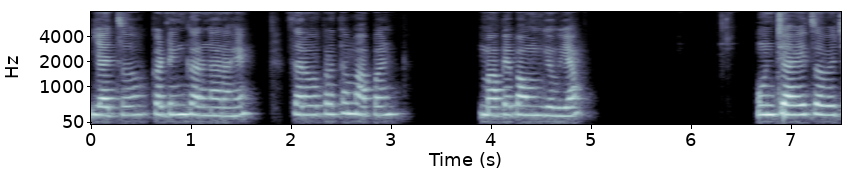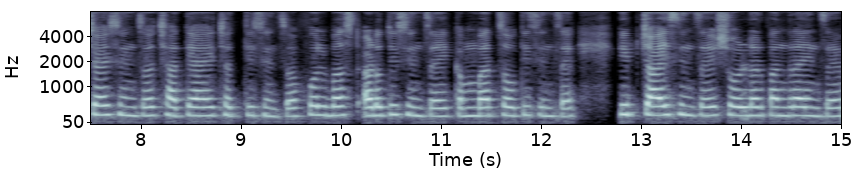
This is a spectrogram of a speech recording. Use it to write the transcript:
याचं कटिंग करणार आहे. सर्वप्रथम आपण मापे पाहून घेऊया. उंची आहे चव्वेचाळीस इंच छाती आहे छत्तीस इंच फुल बस्ट अडतीस इंच आहे कंबर चौतीस इंच आहे हिप चाळीस इंच आहे शोल्डर पंधरा इंच आहे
